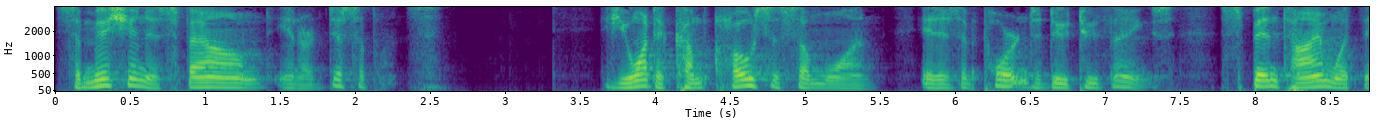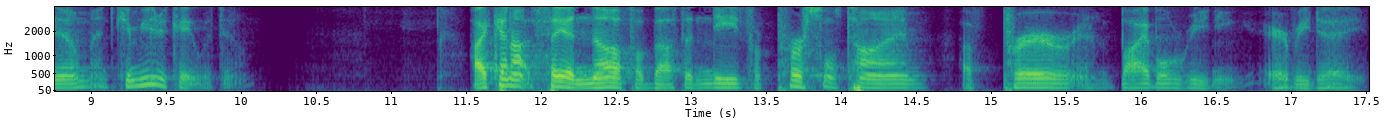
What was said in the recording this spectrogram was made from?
Submission is found in our disciplines. If you want to come close to someone, it is important to do two things spend time with them and communicate with them. I cannot say enough about the need for personal time of prayer and Bible reading every day.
